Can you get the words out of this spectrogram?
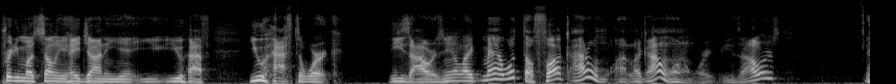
pretty much telling you, "Hey, Johnny, you you, have you have to work these hours." And you're like, "Man, what the fuck? I don't like I don't want to work these hours."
